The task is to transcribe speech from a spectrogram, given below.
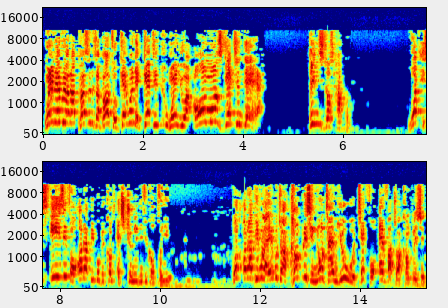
When every other person is about to get, when they get it, when you are almost getting there, things just happen. What is easy for other people becomes extremely difficult for you. What other people are able to accomplish in no time, you will take forever to accomplish it.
